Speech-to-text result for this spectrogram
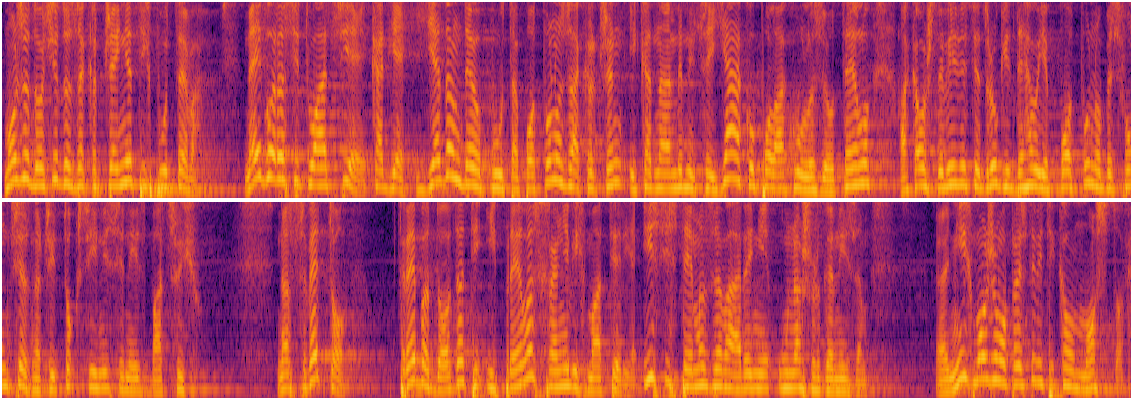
može doći do zakrčenja tih puteva. Najgora situacija je kad je jedan deo puta potpuno zakrčen i kad namirnice jako polako ulaze u telo, a kao što vidite drugi deo je potpuno bez funkcije, znači toksini se ne izbacuju. Na sve to treba dodati i prelaz hranjivih materija i sistema za varenje u naš organizam. E, njih možemo predstaviti kao mostove.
